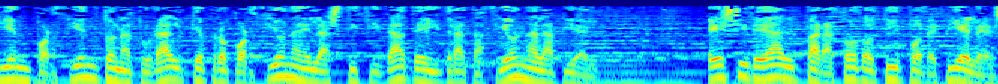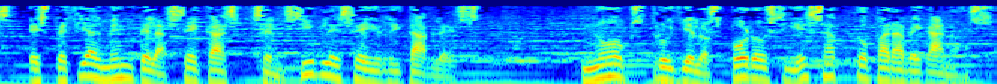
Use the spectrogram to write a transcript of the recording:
100% natural que proporciona elasticidad e hidratación a la piel. Es ideal para todo tipo de pieles, especialmente las secas, sensibles e irritables. No obstruye los poros y es apto para veganos.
